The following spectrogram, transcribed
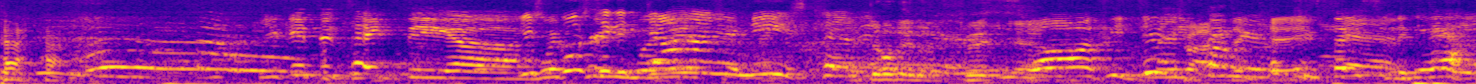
you get to take the. Uh, You're whipped supposed to get down on your knees, Kevin. Don't even fit yet. Well, if he did, Try the he's cake. facing the cake.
